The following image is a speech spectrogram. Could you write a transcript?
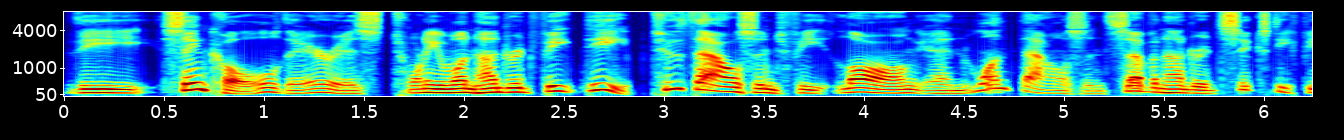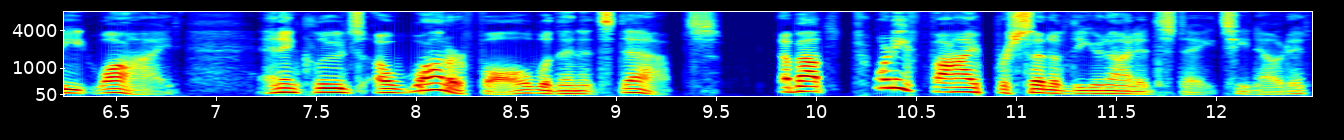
the sinkhole there is 2,100 feet deep, 2,000 feet long, and 1,760 feet wide, and includes a waterfall within its depths. About 25% of the United States, he noted,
